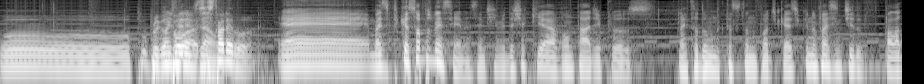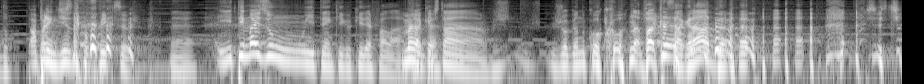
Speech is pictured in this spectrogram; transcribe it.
O, o programa de Boa, televisão. essa história é boa. É, mas fica só pros mecenas. A gente deixa aqui à vontade pros. Pra todo mundo que tá escutando o podcast, porque não faz sentido falar do aprendiz do Pixel. né? E tem mais um item aqui que eu queria falar. Manda. Já que a gente tá jogando cocô na vaca sagrada, gente,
